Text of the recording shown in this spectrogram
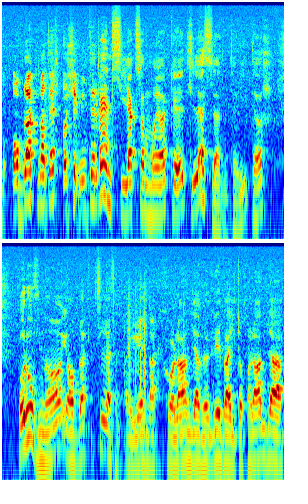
Bo Oblak ma też 8 interwencji, jak samo jak Tilesen, czyli też porówno i Oblak i Tilesen, ale jednak Holandia wygrywa i to Holandia,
